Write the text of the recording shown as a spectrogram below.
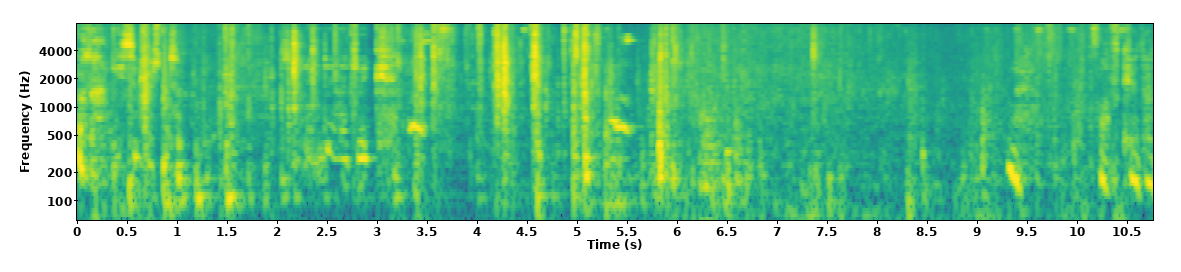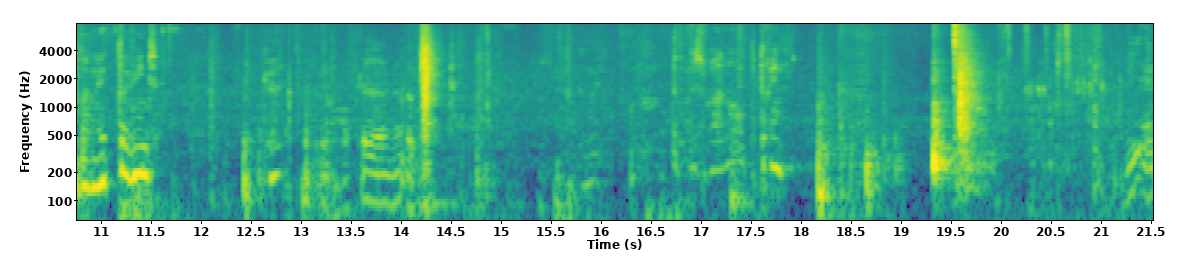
Oder ist sie wurscht. Sie nehmen die nicht weg. Hat er nicht, der Wind. Gell? Okay, ne, das Da müssen wir noch abdrehen. Wie ein,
